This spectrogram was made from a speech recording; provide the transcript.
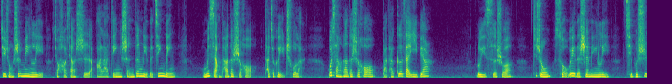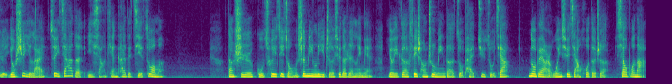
这种生命力就好像是阿拉丁神灯里的精灵，我们想它的时候，它就可以出来；不想它的时候，把它搁在一边儿。路易斯说：“这种所谓的生命力，岂不是有史以来最佳的异想天开的杰作吗？”当时鼓吹这种生命力哲学的人里面，有一个非常著名的左派剧作家，诺贝尔文学奖获得者肖伯纳。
